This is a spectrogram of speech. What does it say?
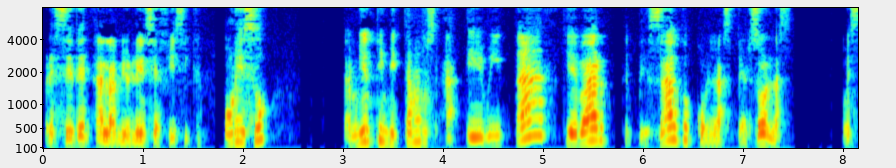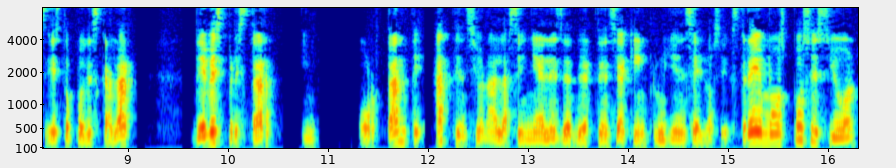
preceden a la violencia física. Por eso, también te invitamos a evitar llevarte pesado con las personas, pues esto puede escalar. Debes prestar importante atención a las señales de advertencia que incluyen celos extremos, posesión,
